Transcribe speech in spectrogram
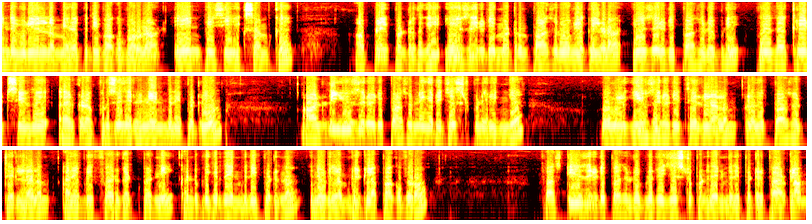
இந்த வீடியோவில் நம்ம எதை பத்தி பார்க்க போறோம்னா டிஎன்பிசி எக்ஸாம்க்கு அப்ளை பண்றதுக்கு யூசர் ஐடி மற்றும் பாஸ்வேர்டு உங்களுக்கு இல்லைனா யூசர் ஐடி பாஸ்வேர்டு எப்படி புதிதாக கிரியேட் செய்வது அதற்கான ப்ரொசீஜர் என்ன என்பதை பற்றியும் ஆல்ரெடி யூசர் ஐடி பாஸ்வேர்டு நீங்க ரெஜிஸ்டர் பண்ணிருக்கீங்க. உங்களுக்கு யூசர் ஐடி தெரியலனாலும் அல்லது பாஸ்வேர்டு தெரியலனாலும் அதை எப்படி ஃபர்கட் பண்ணி கண்டுபிடிக்கிறது என்பதை பற்றி தான் இந்த வீடியோ நம்ம டீட்டெயிலாக பார்க்க போறோம். ஃபர்ஸ்ட் யூசர் ஐடி பாஸ்வேர்டு எப்படி ரிஜிஸ்டர் பண்ணுறது என்பதை பற்றி பார்க்கலாம்.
